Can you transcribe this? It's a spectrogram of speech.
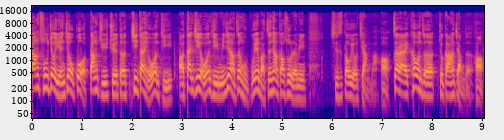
当初就研究过，当局觉得鸡蛋有问题啊，蛋鸡有问题，民进党政府不愿意把真相告诉人民，其实都有讲嘛，哈。再来，柯文哲就刚刚讲的，哈。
